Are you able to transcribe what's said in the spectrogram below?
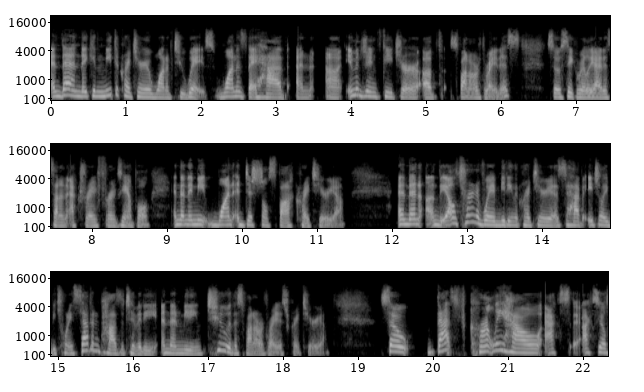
And then they can meet the criteria one of two ways. One is they have an uh, imaging feature of spondyloarthritis, so sacroiliitis on an x-ray, for example, and then they meet one additional SPA criteria. And then um, the alternative way of meeting the criteria is to have HLA-B27 positivity and then meeting two of the spondyloarthritis criteria. So that's currently how ax- axial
